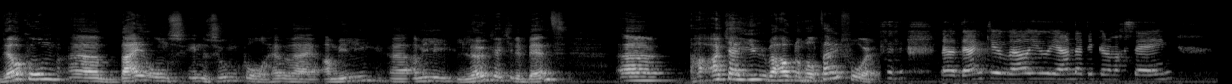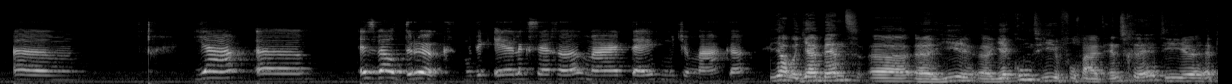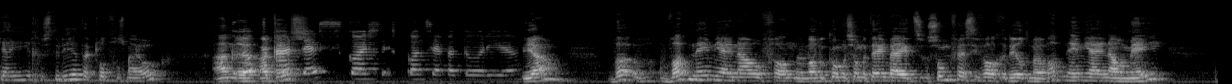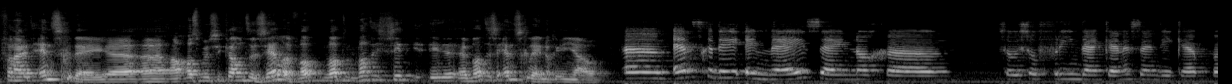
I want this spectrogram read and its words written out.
Welkom. Uh, bij ons in de Zoom-call hebben wij Amelie. Uh, Amelie, leuk dat je er bent. Uh, had jij hier überhaupt nog wel tijd voor? nou, dankjewel Julian dat ik er mag zijn. Um, ja, is wel druk, moet ik eerlijk zeggen, maar tijd moet je maken. Ja, want jij bent hier, jij komt hier volgens mij uit Enschede. Hier, heb jij hier gestudeerd? Dat klopt volgens mij ook aan de uh, Artes? Artes Conservatorium. Ja. Wat, wat, neem jij nou van, want we komen zo meteen bij het Songfestival gedeelte, maar wat neem jij nou mee vanuit Enschede uh, uh, als muzikante zelf? Wat, wat, wat, is, zit, uh, wat is Enschede nog in jou? Um, Enschede in mij zijn nog ehm, sowieso vrienden en kennissen die ik heb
